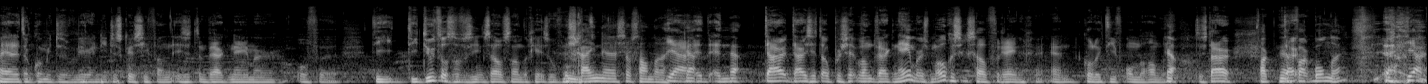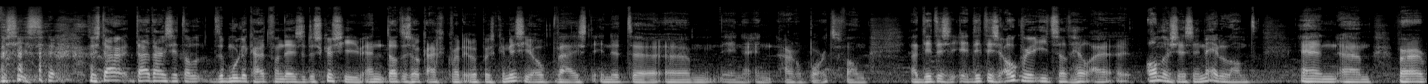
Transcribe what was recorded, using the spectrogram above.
Maar ja, dan kom je dus weer in die discussie van... is het een werknemer of, eh, die, die doet alsof hij zelfstandig is of Een schijn eh, zelfstandige. Ja, en, en ja. Daar, daar zit ook... Want werknemers mogen zichzelf verenigen en collectief onderhandelen. Ja. Dus daar... Vak, ja, daar- vakbonden. hè? ja, precies. dus daar, daar, daar zit al de moeilijkheid van deze discussie. En dat is ook eigenlijk waar de Europese Commissie op wijst in, dit, eh, ehm, in, in haar rapport. Van, ja, dit, is, dit is ook weer iets dat heel anders is in Nederland. En ehm, waar,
